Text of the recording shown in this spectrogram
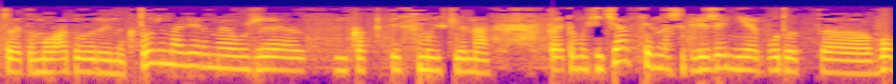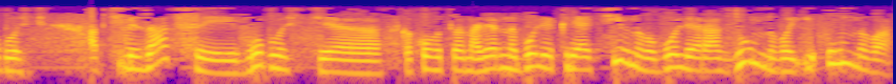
что это молодой рынок, тоже, наверное, уже как-то бессмысленно. Поэтому сейчас все наши движения будут э, в область оптимизации, в область э, какого-то, наверное, более креативного, более разумного и умного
